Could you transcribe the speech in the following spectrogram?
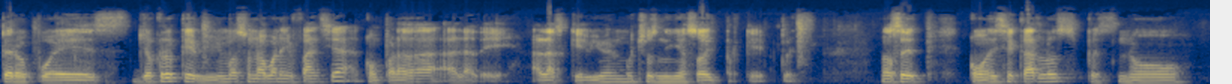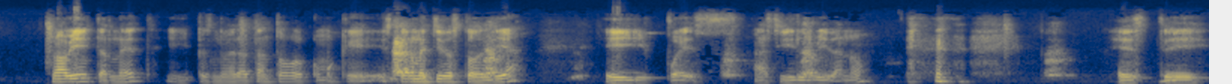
pero pues yo creo que vivimos una buena infancia comparada a la de, a las que viven muchos niños hoy, porque pues, no sé, como dice Carlos, pues no, no había internet y pues no era tanto como que estar metidos todo el día y pues así la vida, ¿no? Este,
